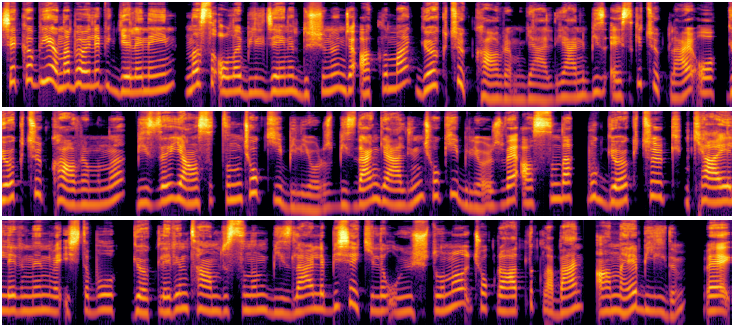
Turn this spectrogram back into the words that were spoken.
Şaka bir yana böyle bir geleneğin nasıl olabileceğini düşününce aklıma Göktürk kavramı geldi. Yani biz eski Türkler o Göktürk kavramını bize yansıttığını çok iyi biliyoruz. Bizden geldiğini çok iyi biliyoruz ve aslında bu Göktürk hikayelerinin ve işte bu göklerin tanrısının bizlerle bir şekilde uyuştuğunu çok rahatlıkla ben anlayabildim. Ve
